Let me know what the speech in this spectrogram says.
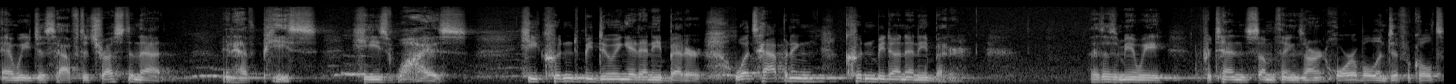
And we just have to trust in that and have peace. He's wise. He couldn't be doing it any better. What's happening couldn't be done any better. That doesn't mean we pretend some things aren't horrible and difficult,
